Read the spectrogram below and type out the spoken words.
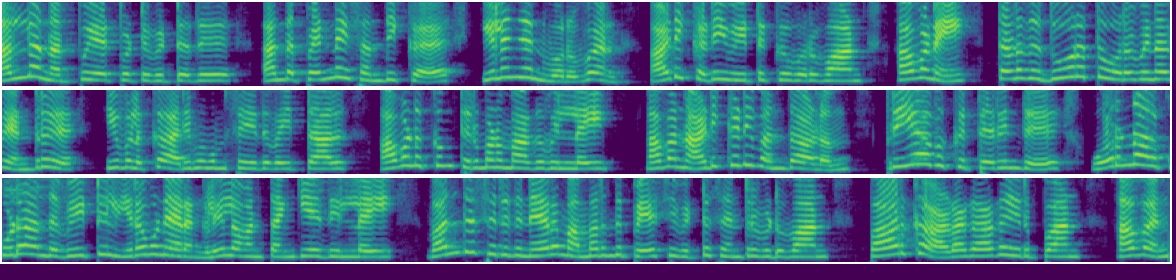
நல்ல நட்பு ஏற்பட்டு விட்டது அந்த பெண்ணை சந்திக்க இளைஞன் ஒருவன் அடிக்கடி வீட்டுக்கு வருவான். அவனை தனது தூரத்து உறவினர் என்று இவளுக்கு அறிமுகம் செய்து வைத்தாள். அவனுக்கு அவனுக்கும் திருமணமாகவில்லை. அவன் அடிக்கடி வந்தாலும் பிரியாவுக்கு தெரிந்து ஒரு நாள் கூட அந்த வீட்டில் இரவு நேரங்களில் அவன் தங்கியதில்லை. வந்து சிறிது நேரம் அமர்ந்து பேசிவிட்டு சென்று விடுவான். பார்க்க அழகாக இருப்பான். அவன்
